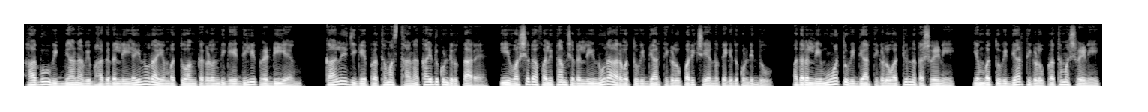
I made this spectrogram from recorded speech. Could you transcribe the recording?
ಹಾಗೂ ವಿಜ್ಞಾನ ವಿಭಾಗದಲ್ಲಿ ಐನೂರ ಎಂಬತ್ತು ಅಂಕಗಳೊಂದಿಗೆ ದಿಲೀಪ್ ರೆಡ್ಡಿ ಎಂ. ಕಾಲೇಜಿಗೆ ಪ್ರಥಮ ಸ್ಥಾನ ಕಾಯ್ದುಕೊಂಡಿರುತ್ತಾರೆ. ಈ ವರ್ಷದ ಫಲಿತಾಂಶದಲ್ಲಿ ನೂರ ಅರವತ್ತು ವಿದ್ಯಾರ್ಥಿಗಳು ಪರೀಕ್ಷೆಯನ್ನು ತೆಗೆದುಕೊಂಡಿದ್ದು, ಅದರಲ್ಲಿ ಮೂವತ್ತು ವಿದ್ಯಾರ್ಥಿಗಳು ಅತ್ಯುನ್ನತ ಶ್ರೇಣಿ, ಎಂಬತ್ತು ವಿದ್ಯಾರ್ಥಿಗಳು ಪ್ರಥಮ ಶ್ರೇಣಿ,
